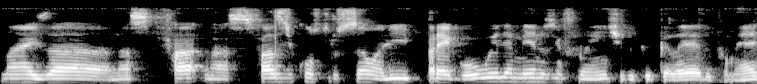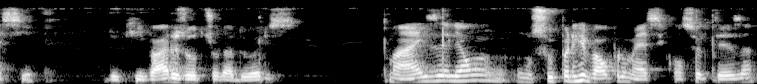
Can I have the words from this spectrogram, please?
mas a, nas, fa, nas fases de construção ali pré-gol ele é menos influente do que o Pelé, do que o Messi, do que vários outros jogadores. Mas ele é um, um super rival para o Messi, com certeza.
